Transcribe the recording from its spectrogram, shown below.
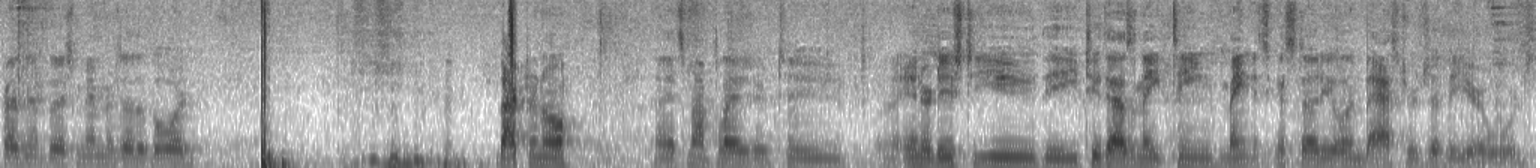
President Bush, members of the board, Dr. Knoll, uh, it's my pleasure to uh, introduce to you the 2018 Maintenance Custodial Ambassadors of the Year Awards.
